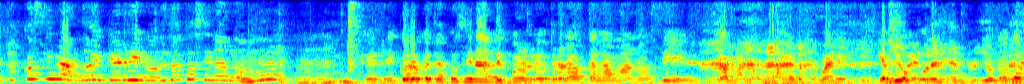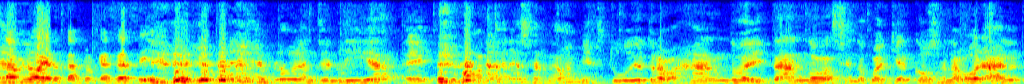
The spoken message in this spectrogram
estás cocinando. Ay, qué rico. ¿Qué estás cocinando? Mm, mm, qué rico lo que estás cocinando. Y por el otro lado está la mano así, la mano muerta. Bueno, y, y qué Yo, muerta. por ejemplo, yo, por está ejemplo, muerta porque hace así. Yo, por ejemplo, durante el día, eh, yo puedo estar encerrado en mi estudio trabajando, editando, haciendo cualquier cosa laboral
